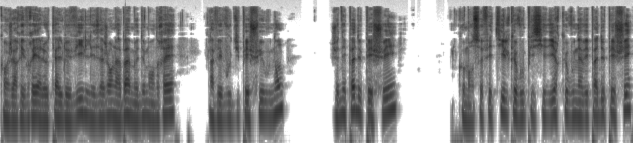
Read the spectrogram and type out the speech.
Quand j'arriverai à l'hôtel de ville, les agents là-bas me demanderaient Avez-vous du péché ou non? Je n'ai pas de péché. Comment se fait-il que vous puissiez dire que vous n'avez pas de péché?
